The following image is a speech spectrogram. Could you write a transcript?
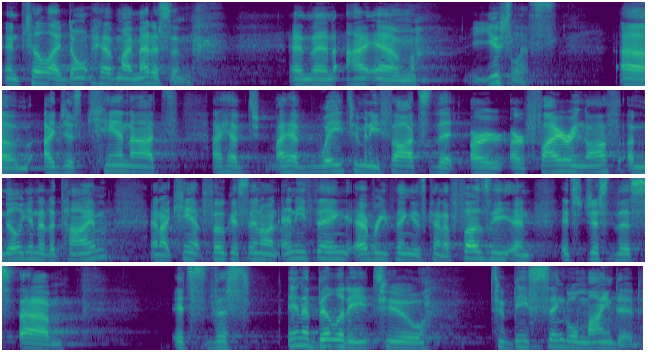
until I don't have my medicine, and then I am useless. Um, I just cannot. I have, I have way too many thoughts that are, are firing off a million at a time, and I can't focus in on anything. Everything is kind of fuzzy, and it's just this, um, it's this inability to, to be single minded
